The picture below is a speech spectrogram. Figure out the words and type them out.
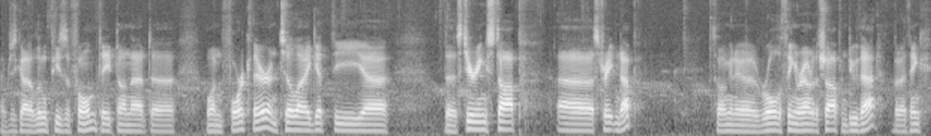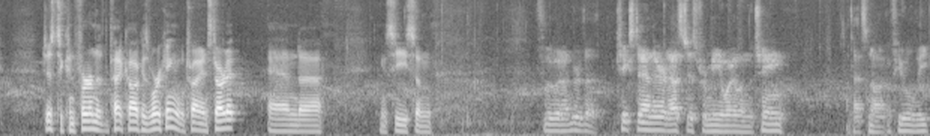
I've just got a little piece of foam taped on that uh, one fork there until I get the uh, the steering stop uh, straightened up. So I'm going to roll the thing around to the shop and do that. But I think just to confirm that the petcock is working, we'll try and start it. And uh, you can see some fluid under the kickstand there. That's just for me oiling the chain. That's not a fuel leak.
